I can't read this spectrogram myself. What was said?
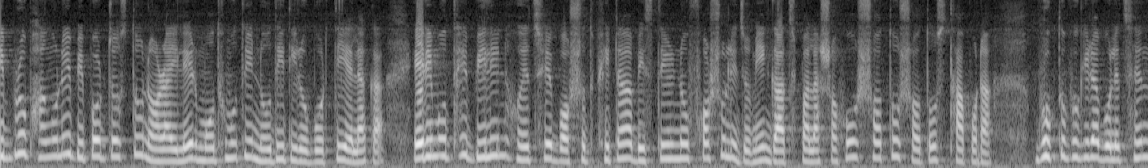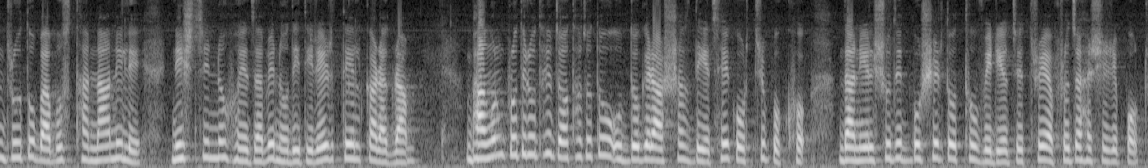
তীব্র ভাঙনে বিপর্যস্ত নড়াইলের মধুমতি নদী তীরবর্তী এলাকা। এরই মধ্যে বিলীন হয়েছে বসতভিটা বিস্তীর্ণ ফসলি জমি, গাছপালা সহ শত শত স্থাপনা। ভুক্তভোগীরা বলেছেন, দ্রুত ব্যবস্থা না নিলে নিশ্চিহ্ন হয়ে যাবে নদী তীরের তেলকারা গ্রাম। ভাঙন প্রতিরোধে যথাযথ উদ্যোগের আশ্বাস দিয়েছে কর্তৃপক্ষ। দানিয়েল সুজিত বোসের তথ্য, ভিডিও চিত্রে আফরোজা হাসির রিপোর্ট।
